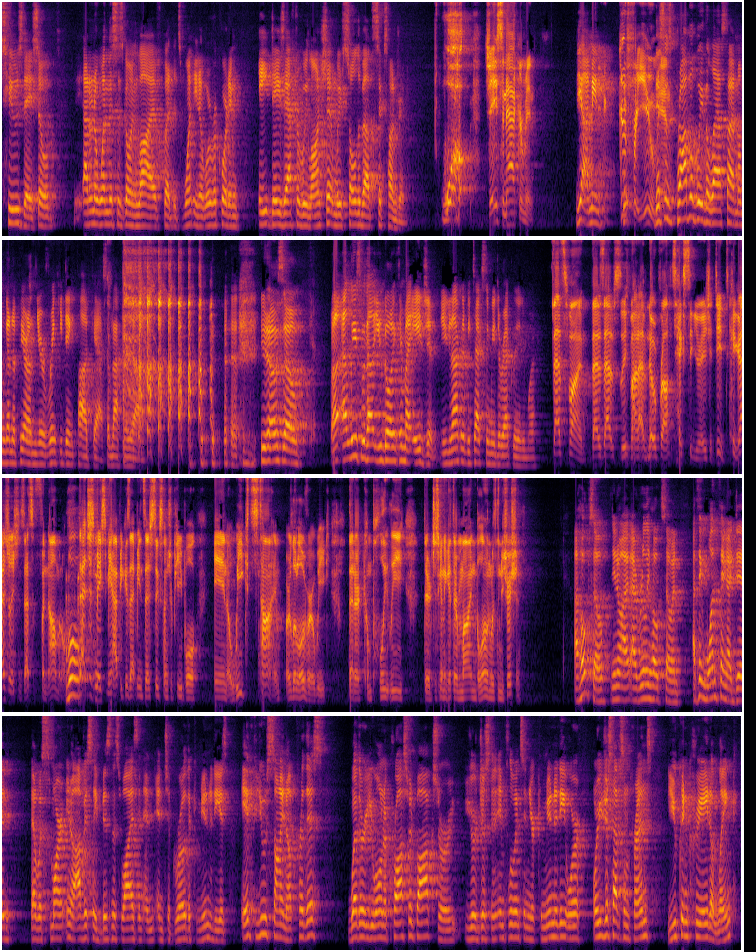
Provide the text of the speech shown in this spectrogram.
Tuesday, so I don't know when this is going live, but it's one. You know, we're recording eight days after we launched it, and we've sold about six hundred. Whoa, Jason Ackerman, Yeah, I mean, good for you, this man. is probably the last time I'm going to appear on your Rinky Dink podcast. I'm not going to lie. you know, so uh, at least without you going through my agent, you're not going to be texting me directly anymore. That's fine. That is absolutely fine. I have no problem texting your agent, dude. Congratulations, that's phenomenal. Well- that just makes me happy because that means there's 600 people in a week's time, or a little over a week, that are completely. They're just going to get their mind blown with nutrition. I hope so. You know, I, I really hope so. And I think one thing I did that was smart, you know, obviously business wise and, and, and to grow the community is if you sign up for this, whether you own a CrossFit box or you're just an influence in your community or or you just have some friends, you can create a link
